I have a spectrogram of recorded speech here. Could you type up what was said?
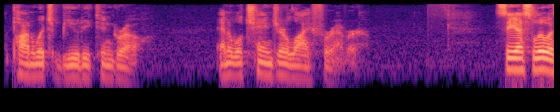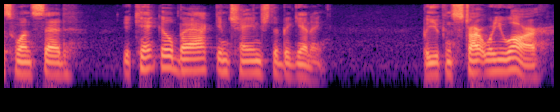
upon which beauty can grow, and it will change your life forever. C.S. Lewis once said, You can't go back and change the beginning, but you can start where you are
